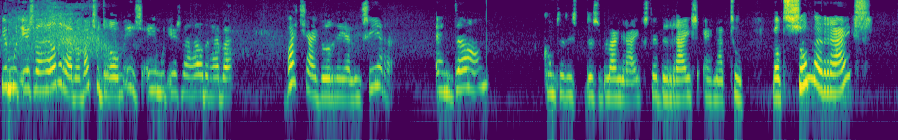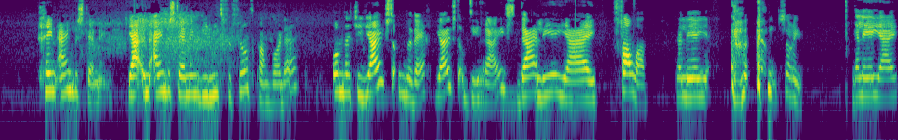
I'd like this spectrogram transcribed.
je moet eerst wel helder hebben wat je droom is. En je moet eerst wel helder hebben wat jij wil realiseren. En dan komt het dus, dus het belangrijkste, de reis er naartoe. Want zonder reis geen eindbestemming. Ja, een eindbestemming die niet vervuld kan worden. Omdat je juist onderweg, juist op die reis, daar leer jij vallen. Daar leer je, sorry, daar leer jij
